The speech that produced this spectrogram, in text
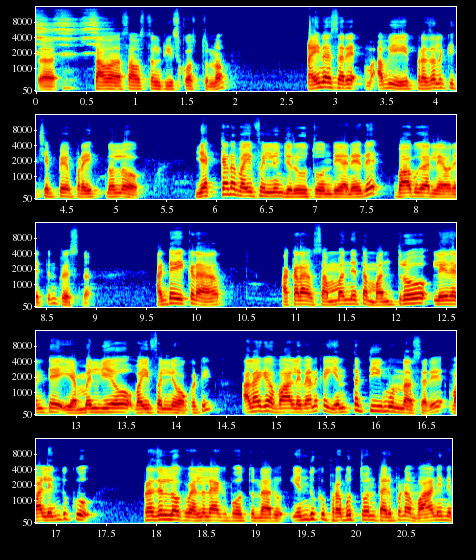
సంస్థలను సంస్థలు తీసుకొస్తున్నాం. అయినా సరే అవి ప్రజలకి చెప్పే ప్రయత్నంలో ఎక్కడ వైఫల్యం జరుగుతుంది అనేదే బాబు గారు లేవనెత్తిన ప్రశ్న. అంటే ఇక్కడ అక్కడ సంబంధిత మంత్రో లేదంటే ఎమ్మెల్యే వైఫల్యం ఒకటి అలాగే వాళ్ళ వెనక ఎంత టీం ఉన్నా సరే వాళ్ళు ఎందుకు ప్రజల్లోకి వెళ్ళలేకపోతున్నారు. ఎందుకు ప్రభుత్వం తరపున వాణిని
